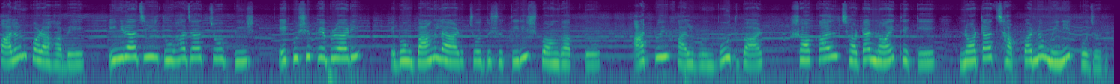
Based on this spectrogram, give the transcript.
পালন করা হবে ইংরাজির দু হাজার চব্বিশ একুশে ফেব্রুয়ারি এবং বাংলার চোদ্দোশো তিরিশ বঙ্গাব্দ আটই ফাল্গুন বুধবার সকাল ছটা নয় থেকে নটা ছাপ্পান্ন মিনিট পর্যন্ত।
